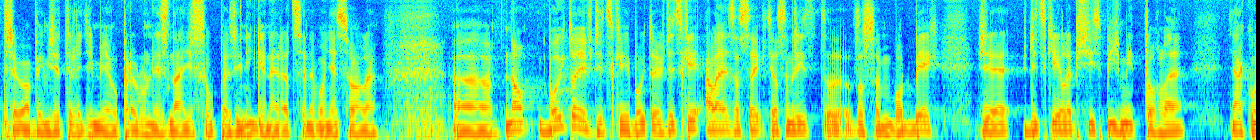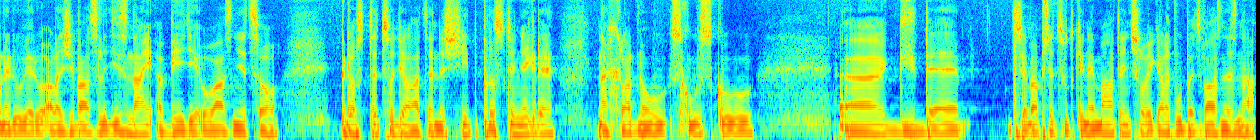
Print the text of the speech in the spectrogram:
třeba vím, že ty lidi mě opravdu neznají, že jsou úplně jiný generace nebo něco, ale e, no, boj to je vždycky, boj to je vždycky, ale zase chtěl jsem říct, to, to jsem odběh, že vždycky je lepší spíš mít tohle, nějakou nedůvěru, ale že vás lidi znají a vědí o vás něco, kdo jste, co děláte, než jít prostě někde na chladnou schůzku, e, kde třeba předsudky nemá ten člověk, ale vůbec vás nezná.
